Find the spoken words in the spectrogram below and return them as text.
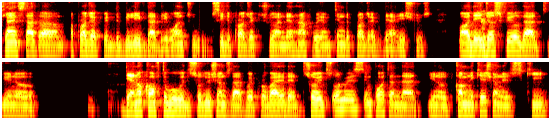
clients start um, a project with the belief that they want to see the project through and then halfway within the project there are issues or they just feel that you know they're not comfortable with the solutions that were provided. So it's always important that you know communication is key.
